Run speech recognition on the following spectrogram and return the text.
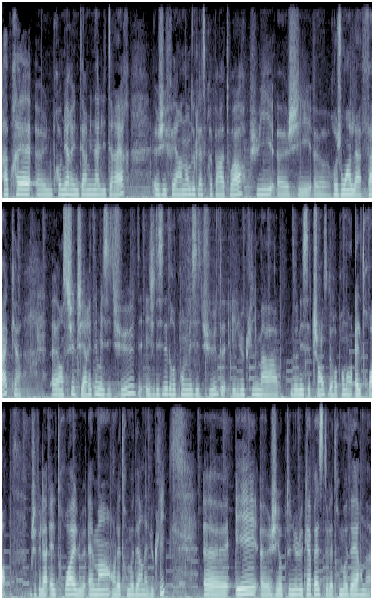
Après euh, une première et une terminale littéraire, euh, j'ai fait un an de classe préparatoire, puis euh, j'ai rejoint la fac. ensuite, j'ai arrêté mes études et j'ai décidé de reprendre mes études. Et l'UCLI m'a donné cette chance de reprendre en L3. J'ai fait la L3 et le M1 en lettres modernes à l'UCLI. et j'ai obtenu le CAPES de lettres modernes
